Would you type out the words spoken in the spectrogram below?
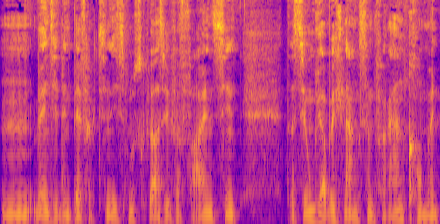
mh, wenn sie dem Perfektionismus quasi verfallen sind, dass sie unglaublich langsam vorankommen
